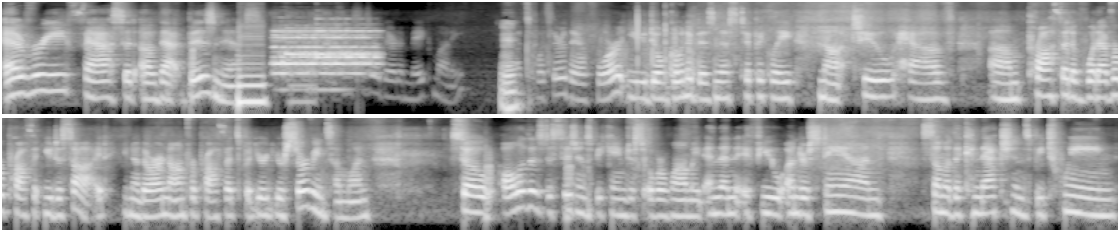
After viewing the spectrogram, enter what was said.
every facet of that business mm-hmm. that's what they're there for you don't go into business typically not to have um, profit of whatever profit you decide. You know, there are non for profits, but you're, you're serving someone. So all of those decisions became just overwhelming. And then if you understand some of the connections between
